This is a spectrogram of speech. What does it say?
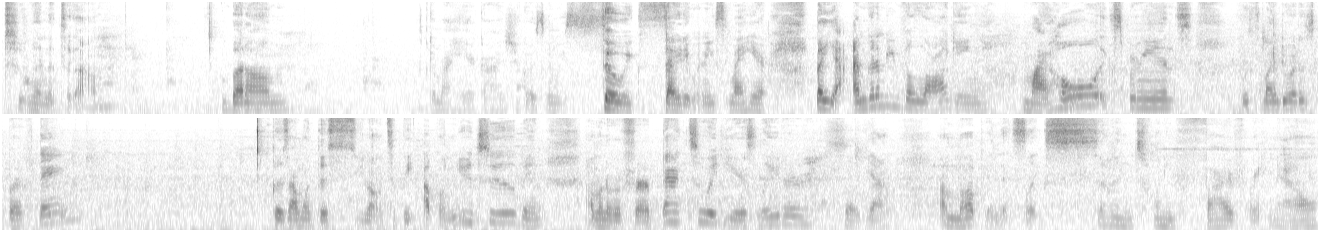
two minutes ago. But, um, look at my hair, guys. You guys are gonna be so excited when you see my hair. But yeah, I'm gonna be vlogging my whole experience with my daughter's birthday because I want this, you know, to be up on YouTube and I want to refer back to it years later. So yeah, I'm up and it's like 7:25 right now.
